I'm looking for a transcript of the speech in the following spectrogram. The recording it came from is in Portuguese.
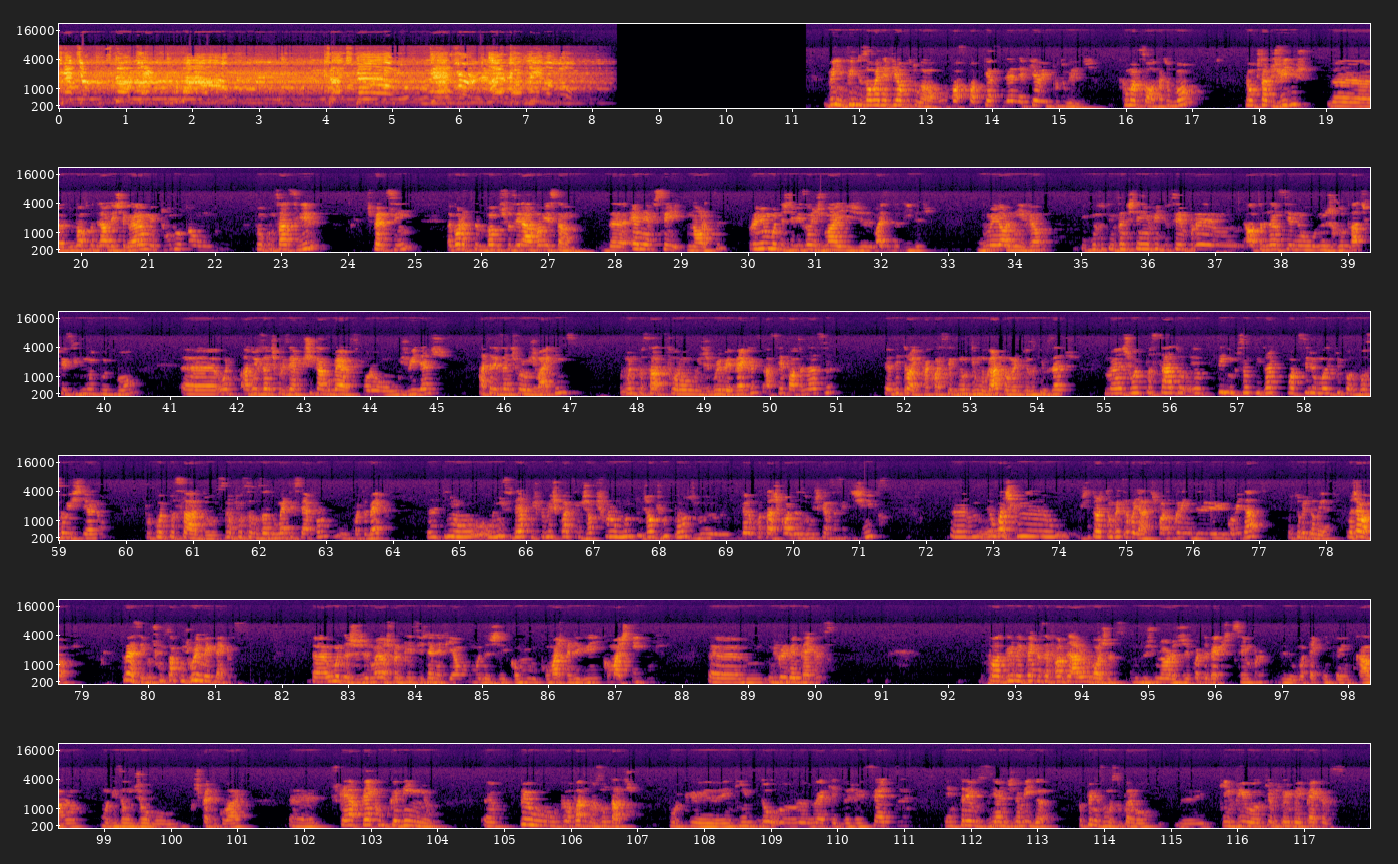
sideline. Can they catch him? Stumbling. Wow! Touchdown, Denver! Unbelievable! Bem-vindos ao NFL Portugal, o vosso podcast de NFL em português. Como é pessoal? Está tudo bom? Estão a gostar dos vídeos, da- do nosso material de Instagram e tudo? Estão, estão a começar a seguir? Espero que sim. Agora vamos fazer a avaliação da NFC Norte. Para mim, uma das divisões mais, mais entretidas, de maior nível, e que nos últimos anos tem havido sempre hum, alternância no- nos resultados, que tem sido muito, muito bom. Uh, há dois anos, por exemplo, Chicago Bears foram os líderes, há três anos foram os Vikings, o ano passado foram os Green Bay Packers, há sempre alternância. Uh, Detroit está quase sempre no último lugar, pelo menos nos últimos anos, mas o ano passado eu tenho a impressão que Detroit pode ser uma equipa de revolução este ano, porque o ano passado, se não fosse usando o Matthew Stafford, o quarterback, tinham o, início da época, os primeiros 4, 5 jogos foram muito, jogos muito bons. uh, Tiveram contra as cordas os Kansas City Chiefs. Uh, eu acho que os Detroit estão bem trabalhados. Falta um bocadinho de qualidade, mas estão bem trabalhados. Mas já lá vamos. Então é assim, vamos começar com os Green Bay Packers. Uh, uma das maiores franquícias da NFL, uma das com, com mais pedigree, com mais títulos, os Green Bay Packers. Falar de Green Bay Packers é falar de Aaron Rodgers, um dos melhores quarterbacks de sempre, de uma técnica impecável, uma visão de jogo espetacular. Uh, se calhar peca um bocadinho uh, pelo, pela falta de resultados, porque em 15, do, uh, é que é de 2007, em 13 anos na Liga, apenas uma Super Bowl. Uh, quem viu aqueles Green Bay Packers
